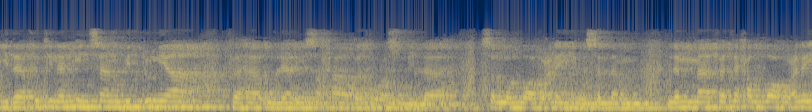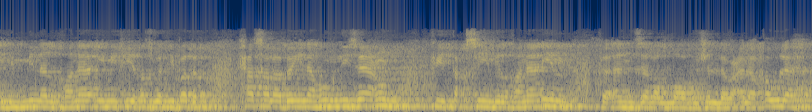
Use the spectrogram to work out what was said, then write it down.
إذا فتن الإنسان بالدنيا فهؤلاء صحابة رسول الله صلى الله عليه وسلم. لما فتح الله عليهم من الغنائم في غزوة بدر حصل بينهم نزاع في تقسيم الغنائم. فأنزل الله جل وعلا قوله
